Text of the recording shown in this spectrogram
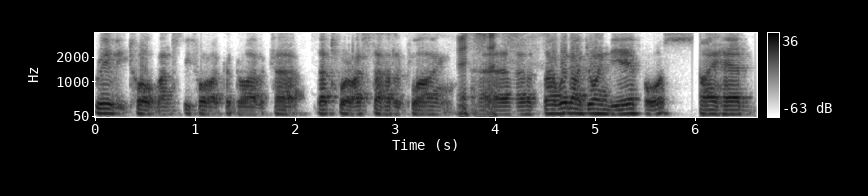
really, 12 months before I could drive a car. That's where I started flying. uh, so, when I joined the Air Force, I had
